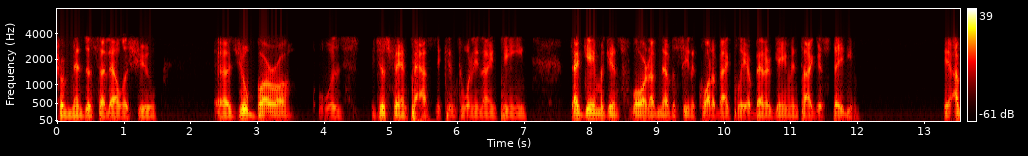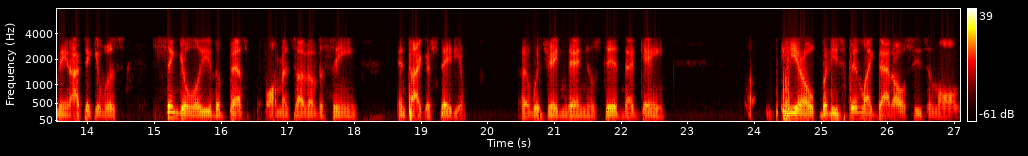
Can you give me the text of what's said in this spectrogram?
tremendous at LSU. Uh, Joe Burrow was just fantastic in 2019. That game against Florida, I've never seen a quarterback play a better game in Tiger Stadium. Yeah, I mean, I think it was singularly the best performance I've ever seen in Tiger Stadium. Uh, what Jayden Daniels did in that game. He, you know, but he's been like that all season long.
